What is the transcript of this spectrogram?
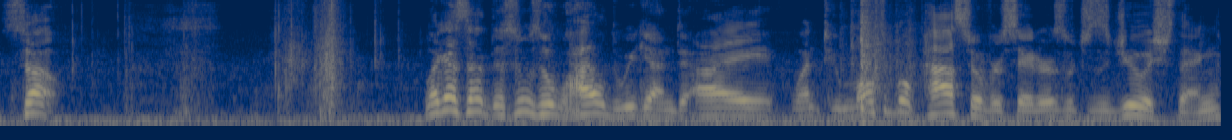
So, like I said, this was a wild weekend. I went to multiple Passover Seders, which is a Jewish thing.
